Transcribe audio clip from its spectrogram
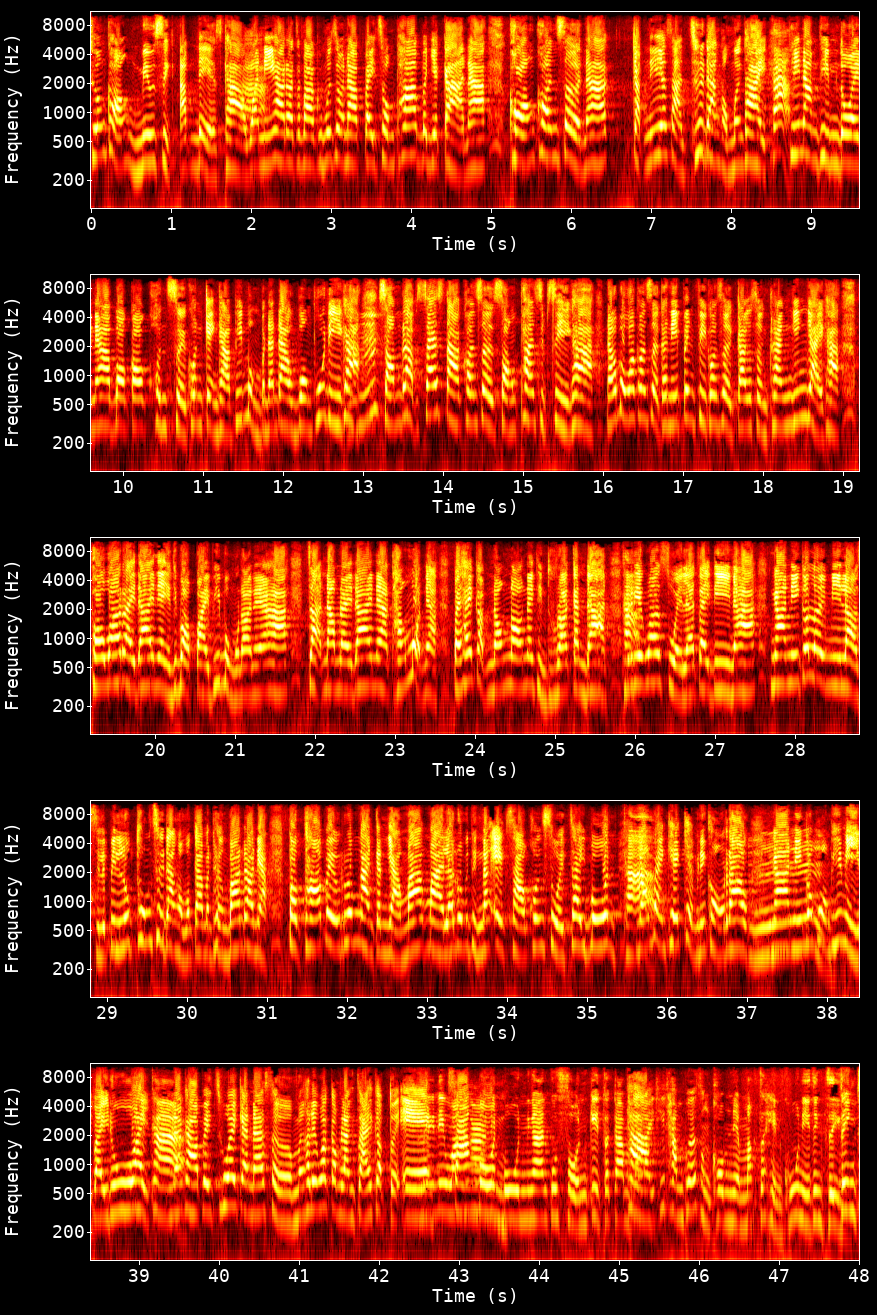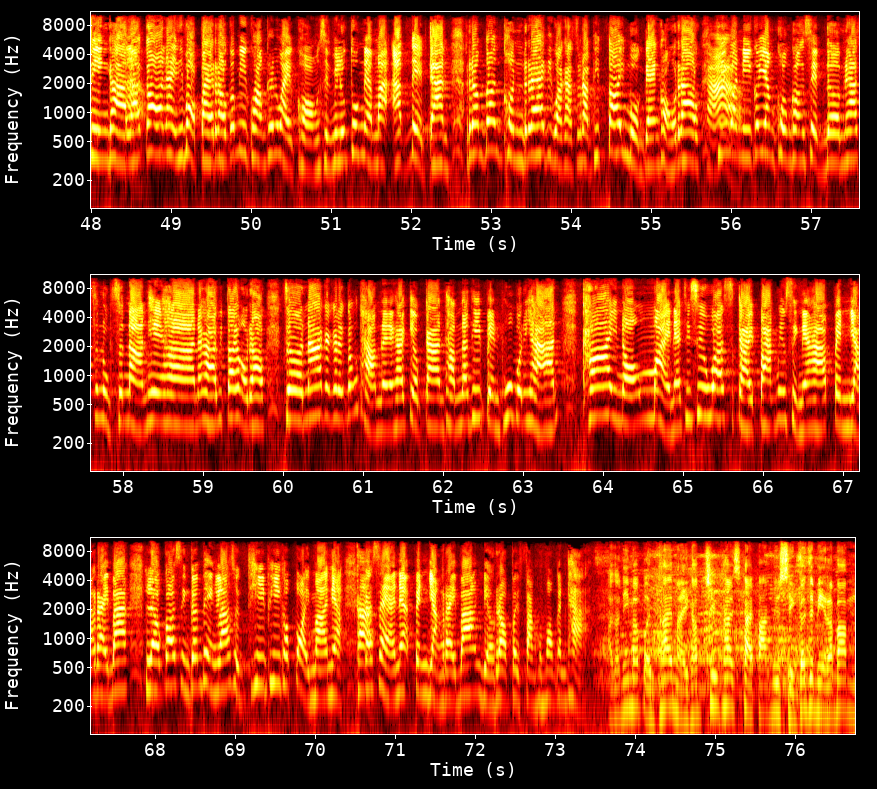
ช่วงของ Music Updates ค่ะค่ะ วันนี้ค่ะเราจะพาคุณผู้ชมนะคะไปชมภาพบรรยากาศนะคะของคอนเสิร์ตนะคะ กับนิตยสารชื่อดังของเมืองไทย ค่ะที่นำทีมโดยนะคะบกคนสวยคนเก่งค่ะ พี่บุ๋มปนัดดาวงผู้ดีค่ะ สำหรับแซสตาคอนเสิร์ต 2014 ค่ะ แล้วก็บอกว่าคอนเสิร์ตครั้งนี้เป็นฟรีคอนเสิร์ตการกุศลครั้งยิ่งใหญ่ค่ะ เพราะว่ารายได้เนี่ยอย่างที่บอกไปพี่บุ๋มของเราเนี่ยนะคะ จะนำรายได้เนี่ยทั้งหมดเนี่ยไปให้กับน้องๆในถิ่นธุรกันดารค่ะ เรียกว่าสวยและใจดีนะคะ งานนี้ก็เลยมีเหล่าศิลปินลูกทุ่งชื่อดังของวงการบันเทิงบ้านเราเนี่ยตบเท้าไปร่วมงานกันอย่างมากมาย แล้วรวมไปถึงนางเอกสาวคนสวยใจบุญค่ะ น้องแพนเค้กเขมมะนิดของเราเรา งานนี้ก็ควงพี่หมีไปด้วยค่ะนะคะ ไปช่วยกันนะเสริมมันเขาเรียกว่ากำลังใจให้กับตัวเอง เรียกได้ว่าสร้างบุญงนบุญงานกุศลกิจกรรมค่ะ อะไรที่ทำเพื่อสังคมเนี่ยมักจะเห็นคู่นี้จริงๆจริง ๆ ค่ะ แล้วก็ในที่บอกไปเราก็มีความเคลื่อนไหวของศิลปินลูกทุ่งเนี่ยมาอัปเดตกัน เริ่มต้น คนแรกดีกว่าค่ะสำหรับพี่ต้อยหมวกแดงของเรา ค่ะที่วันนี้ก็ยังคงคอนเซปต์เดิมนะคะ สนุกสนานเฮฮานะคะพี่ต้อยของเราเจอหน้ากันก็เลยต้องถามเลยนะคะ เกี่ยวกับการทำหน้าที่เป็นผู้บริหารค่ายน้องใหม่นะที่ชื่อว่า Sky Park Music นะคะเป็นอย่างไรบ้าง แล้วก็ซิงเกิลเพลงล่าสุดที่พี่เขาปล่อยมาเนี่ยค่ะ กระแสเนี่ยเป็นอย่างไรบ้างเดี๋ยวเราไปฟังพร้อมๆกันค่ะ อะตอนนี้มาเปิดค่ายใหม่ครับ ชื่อค่าย Sky Park Music ก็จะมีอัลบั้ม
